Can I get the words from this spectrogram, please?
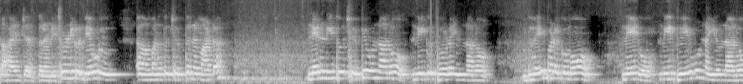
సహాయం చేస్తారండి చూడండి ఇక్కడ దేవుడు మనతో చెప్తున్న మాట. నేను నీతో చెప్పి ఉన్నాను నీకు తోడై ఉన్నాను. భయపడకుము నేను నీ దేవుణ్ణై ఉన్నాను.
